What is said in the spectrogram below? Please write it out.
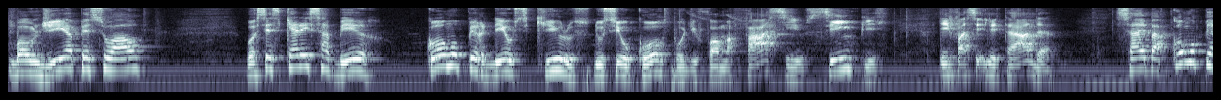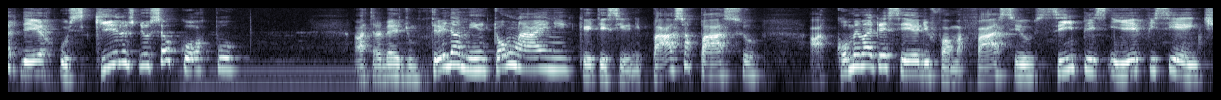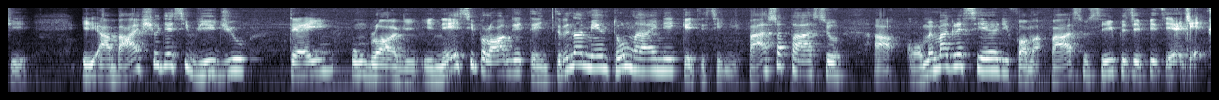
Bom dia pessoal! Vocês querem saber como perder os quilos do seu corpo de forma fácil, simples e facilitada? Saiba como perder os quilos do seu corpo através de um treinamento online que te ensine passo a passo a como emagrecer de forma fácil, simples e eficiente. E abaixo desse vídeo tem um blog e nesse blog tem treinamento online que te ensina passo a passo a como emagrecer de forma fácil, simples e eficiente.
